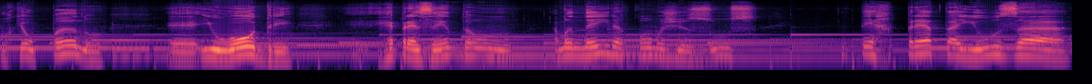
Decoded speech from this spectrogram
porque o pano é, e o odre é, representam a maneira como Jesus interpreta e usa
